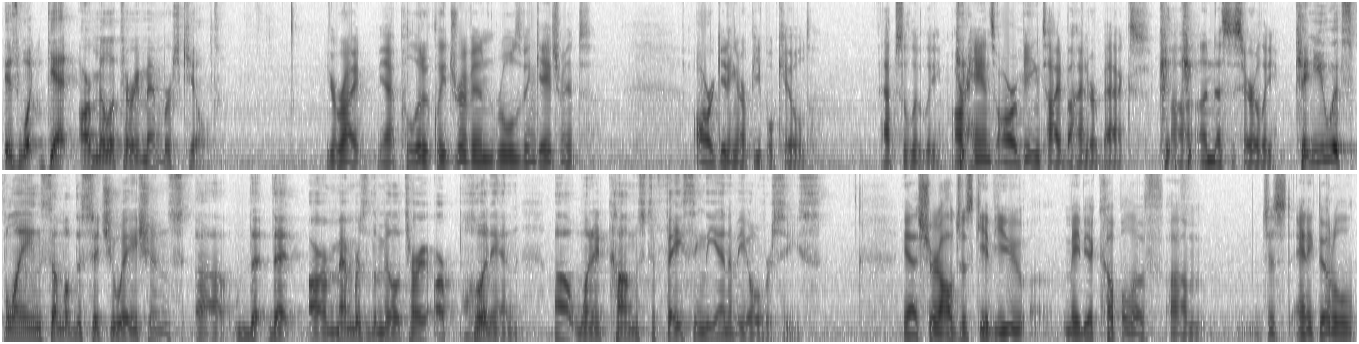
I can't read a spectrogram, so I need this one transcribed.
is what get our military members killed. You're right. Yeah, politically driven rules of engagement are getting our people killed. Absolutely. Our can, hands are being tied behind our backs uh, can, unnecessarily. Can you explain some of the situations uh, that, that our members of the military are put in uh, when it comes to facing the enemy overseas? Yeah, sure. I'll just give you maybe a couple of um, just anecdotal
